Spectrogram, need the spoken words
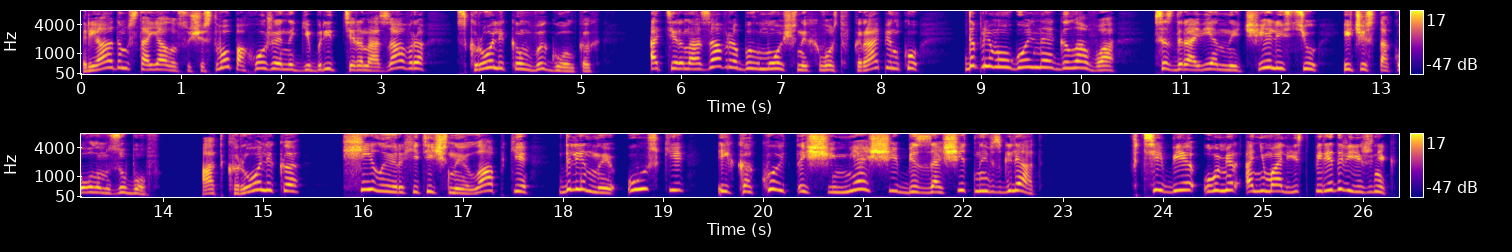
Рядом стояло существо, похожее на гибрид тиранозавра с кроликом в иголках. От тиранозавра был мощный хвост в крапинку, да прямоугольная голова со здоровенной челюстью и чистоколом зубов. От кролика хилые рахитичные лапки, длинные ушки и какой-то щемящий беззащитный взгляд. В тебе умер анималист-передвижник.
